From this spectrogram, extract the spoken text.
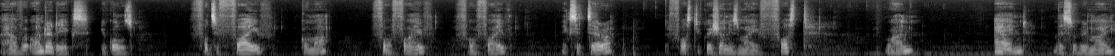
I have 100x equals 45 comma 45 45 etc the first equation is my first one and this will be my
